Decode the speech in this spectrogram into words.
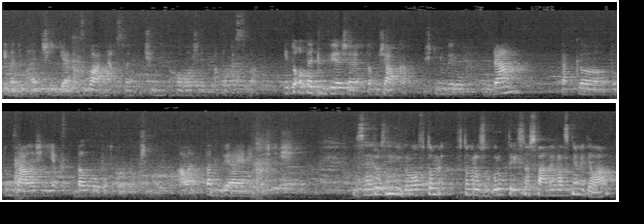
i ve druhé třídě zvládne o svém učení hovořit a popisovat. Je to o té důvěře toho žáka. Když tu důvěru mu dám, tak uh, potom záleží, jak velkou podporu potřebuje. Ale ta důvěra je nejdůležitější. Mně se hrozně líbilo v tom, v tom rozhovoru, který jsem s vámi vlastně viděla,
